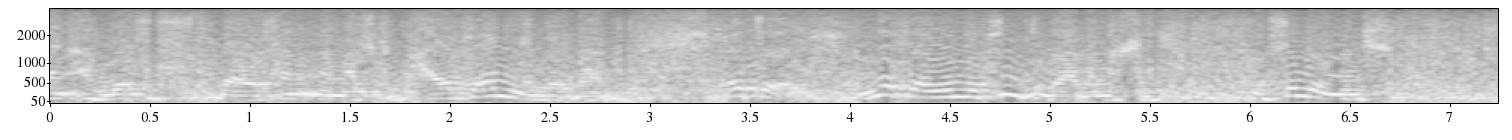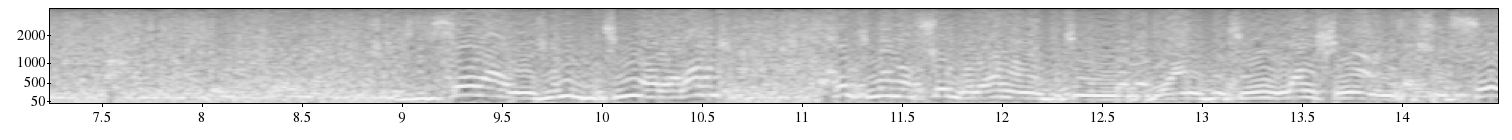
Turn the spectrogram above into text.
sen abdestsiz de olsan namaz kıl hayır ediyor bu adam peki niye etsin ki bu adama nasıl bulmuş hissi olarak insanın hükmü olarak hükmen o su bulamama hükmündedir yani hükmünden şunu anlayacaksın su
